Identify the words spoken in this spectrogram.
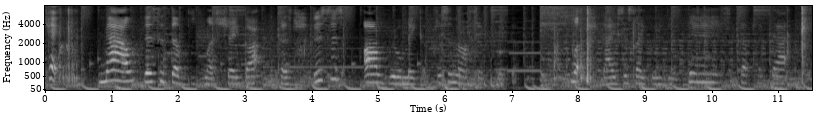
Okay, now this is the blush I got because this is all real makeup. This is not fake makeup. Look, guys, it's like we do this, stuff like that.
